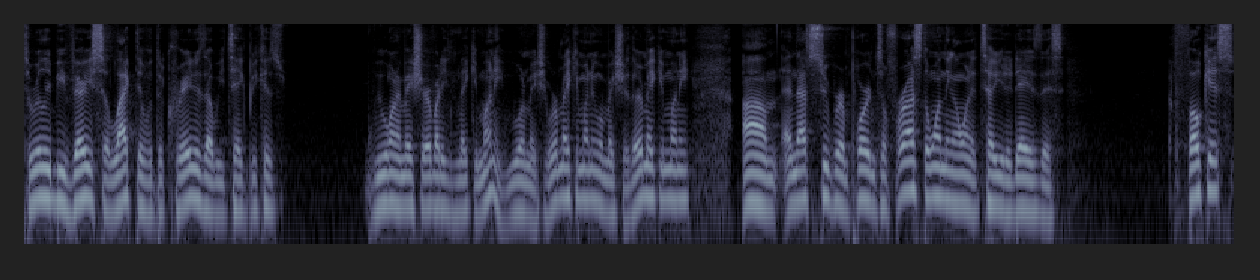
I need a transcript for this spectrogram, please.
to really be very selective with the creators that we take because we want to make sure everybody's making money. We want to make sure we're making money. We want to make sure they're making money, um, and that's super important. So for us, the one thing I want to tell you today is this: focus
